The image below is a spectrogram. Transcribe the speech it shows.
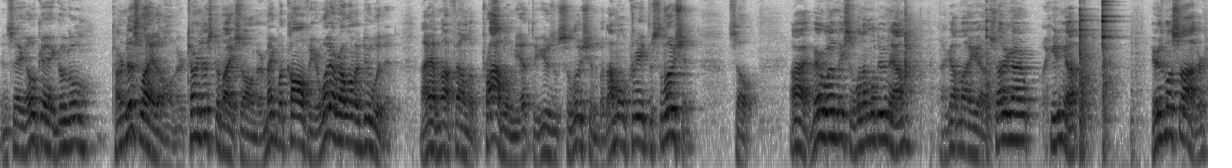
and say, okay, Google, turn this light on or turn this device on or make my coffee or whatever I want to do with it. I have not found a problem yet to use a solution, but I'm going to create the solution. So, all right, bear with me. So what I'm going to do now, I got my uh, soldering iron heating up. Here's my solder.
